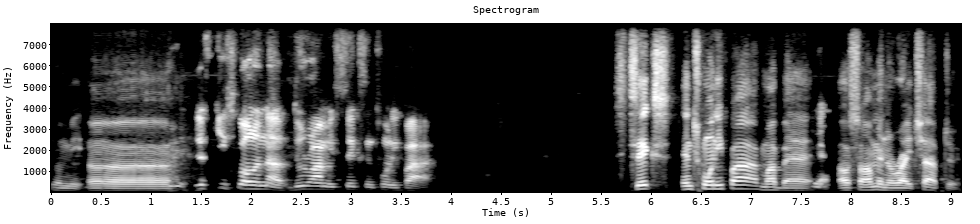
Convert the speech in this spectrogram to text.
Let me uh just keep scrolling up. Deuteronomy 6 and 25. 6 and 25. My bad. Yeah. Oh, so I'm in the right chapter.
